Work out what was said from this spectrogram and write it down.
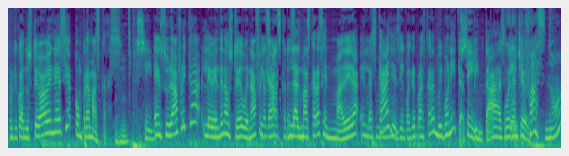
porque cuando usted va a Venecia compra máscaras. Sí. En Sudáfrica le venden a usted o en África Las máscaras, sí. en madera en las calles y en cualquier máscaras muy bonitas, Sí. pintadas y o el chévere. antifaz, ¿no?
